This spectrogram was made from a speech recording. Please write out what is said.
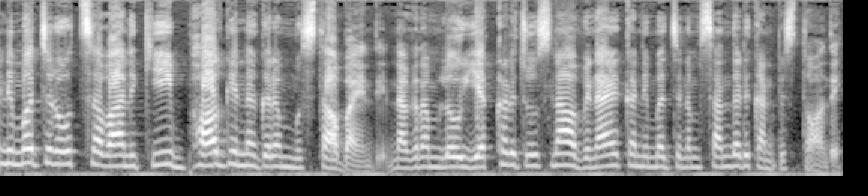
నిమజ్జనోత్సవానికి భాగ్యనగరం ముస్తాబైంది. నగరంలో ఎక్కడ చూసినా వినాయక నిమజ్జనం సందడి కనిపిస్తోంది.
